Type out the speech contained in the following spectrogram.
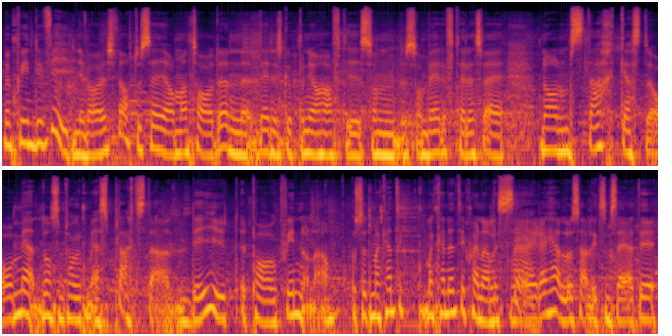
Men på individnivå är det svårt att säga om man tar den ledningsgruppen jag har haft i, som, som vd för Telia Sverige. Några av de starkaste och de som tagit mest plats där, det är ju ett par av kvinnorna. Så att man, kan inte, man kan inte generalisera Nej. heller och liksom säga att det,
